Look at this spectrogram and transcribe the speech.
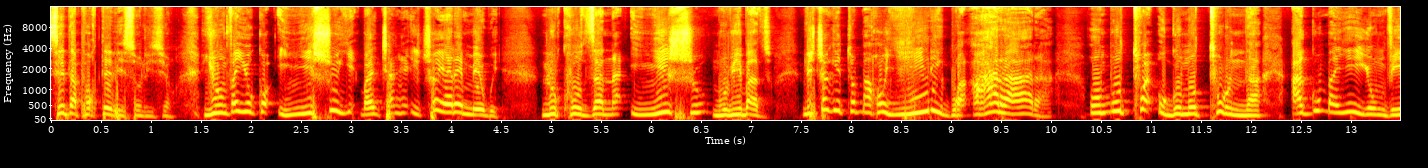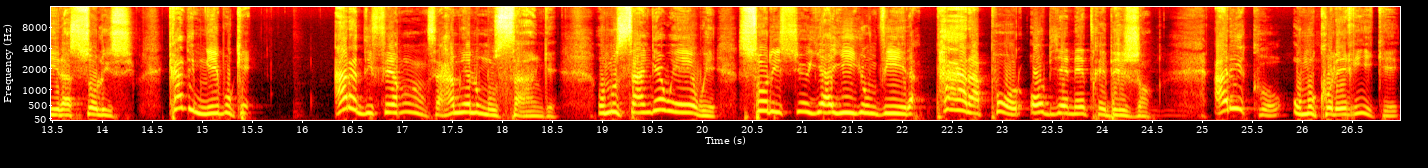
c'est d'apporter des solutions. Yumva yuko inyishu canke icyo yaremewe ni ukuzana inyishu mu bibazo. Nicyo gituma aho yirirwa aho arara umutwe uguma uturuna aguma yiyumvira solution. Kandi mwibuke ara diferanse hamwe n'umusange. Umusange wewe solisiyo yayiyumvira paraporo au bien-être des gens. Ariko umukorerike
